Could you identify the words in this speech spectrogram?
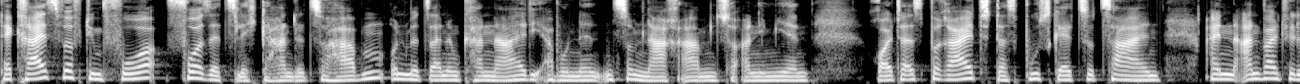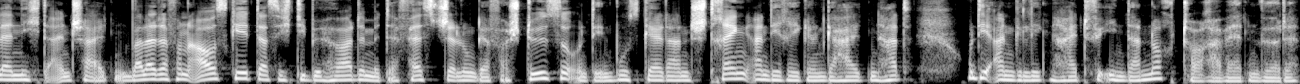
Der Kreis wirft ihm vor, vorsätzlich gehandelt zu haben und mit seinem Kanal die Abonnenten zum Nachahmen zu animieren. Reuter ist bereit, das Bußgeld zu zahlen. Einen Anwalt will er nicht einschalten, weil er davon ausgeht, dass sich die Behörde mit der Feststellung der Verstöße und den Bußgeldern streng an die Regeln gehalten hat und die Angelegenheit für ihn dann noch teurer werden würde.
